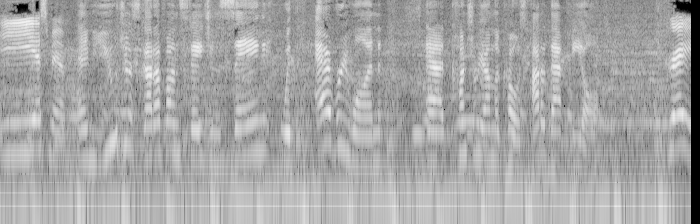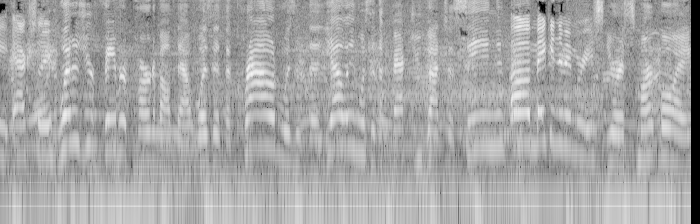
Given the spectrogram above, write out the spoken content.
Yes, ma'am. And you just got up on stage and sang with everyone at Country on the Coast. How did that feel? Great, actually. What is your favorite part about that? Was it the crowd? Was it the yelling? Was it the fact you got to sing? Uh, making the memories. You're a smart boy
